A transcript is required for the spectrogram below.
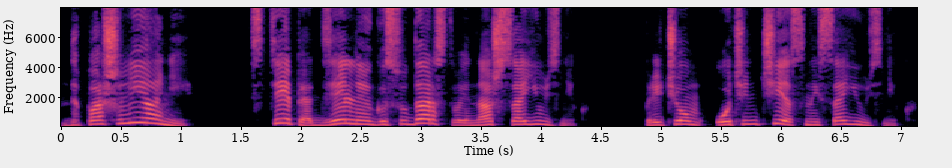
Да пошли они! Степь — отдельное государство и наш союзник. Причем очень честный союзник.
